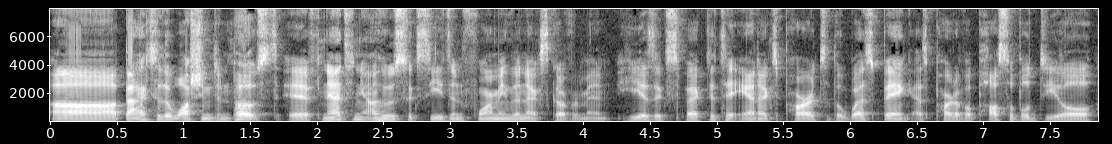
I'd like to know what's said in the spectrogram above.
uh, back to the Washington Post. If Netanyahu succeeds in forming the next government, he is expected to annex parts of the West Bank as part of a possible deal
